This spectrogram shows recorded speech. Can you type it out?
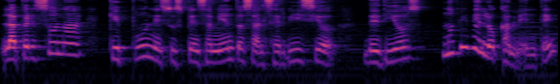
La persona que pone sus pensamientos al servicio de Dios no vive locamente.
